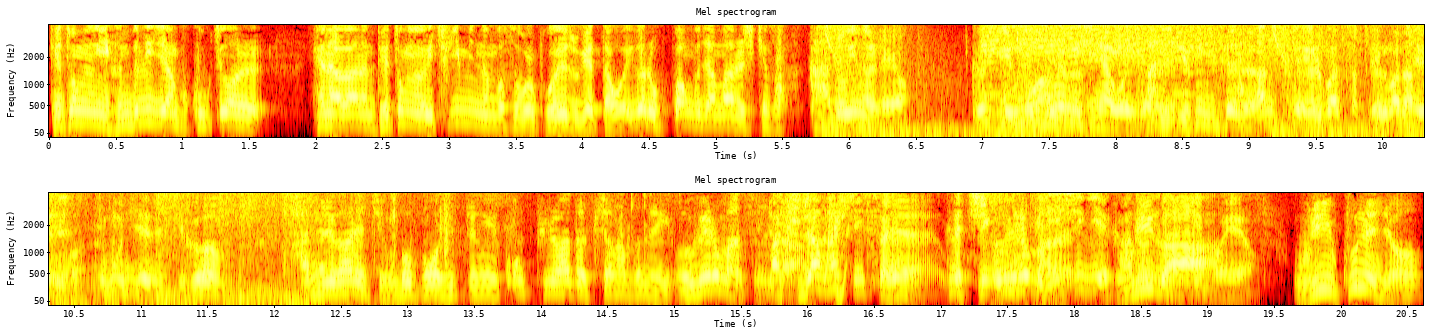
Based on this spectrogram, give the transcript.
대통령이 흔들리지 않고 국정을 해나가는 대통령의 책임 있는 모습을 보여주겠다고 이거를 국방부 장관을 시켜서 가조인을 해요. 그 이게 뭐 하는 짓이냐고 이거. 아니, 이 문제는 난 진짜 열받았어. 열받았어. 이 문제는 지금 한일 간의 정보 보호 협정이 꼭 필요하다고 주장한 분들이 의외로 많습니다. 아, 주장할 수 있어요. 예. 근데 지금 이. 시기에 우리가 뭐예요? 우리 군은요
